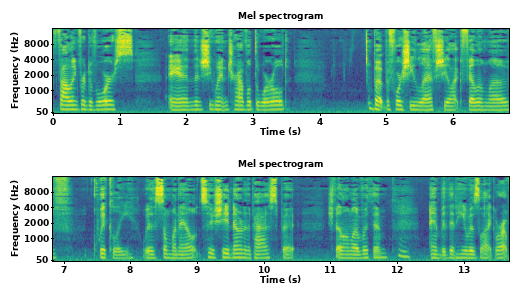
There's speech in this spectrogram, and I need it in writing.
filing for divorce. And then she went and traveled the world. But before she left, she like fell in love quickly with someone else who she had known in the past, but she fell in love with him. And but then he was like, right.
